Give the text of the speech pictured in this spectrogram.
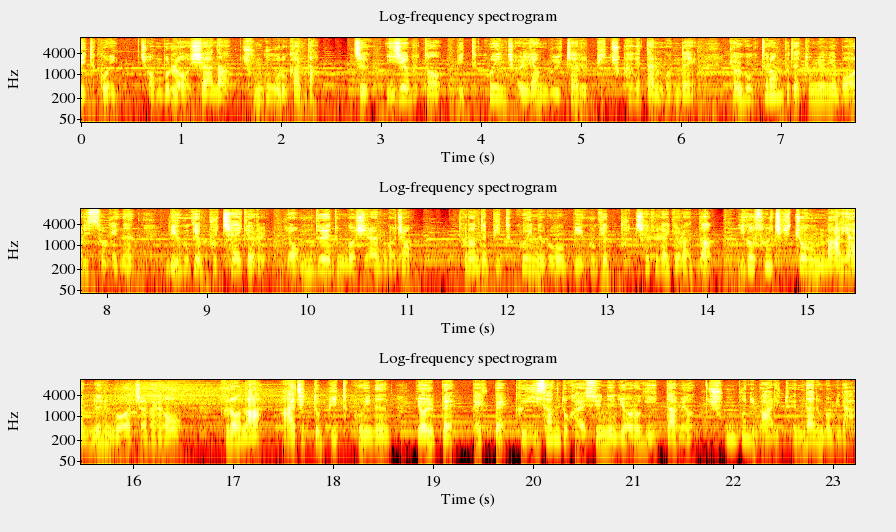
비트코인 전부 러시아나 중국으로 간다. 즉 이제부터 비트코인 전략 물자를 비축하겠다는 건데 결국 트럼프 대통령의 머릿속에는 미국의 부채 해결을 염두에 둔 것이라는 거죠. 그런데 비트코인으로 미국의 부채를 해결한다? 이거 솔직히 좀 말이 안 되는 것 같잖아요. 그러나 아직도 비트코인은 10배, 100배 그 이상도 갈 수 있는 여력이 있다면 충분히 말이 된다는 겁니다.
